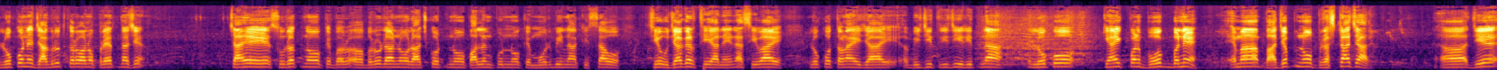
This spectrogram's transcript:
લોકોને જાગૃત કરવાનો પ્રયત્ન છે. ચાહે એ સુરતનો કે બર- બરોડાનો, રાજકોટનો, પાલનપુરનો કે મોરબીના કિસ્સાઓ જે ઉજાગર થયા ને એના સિવાય લોકો તણાઈ જાય, બીજી, ત્રીજી રીતના લોકો ક્યાંય પણ ભોગ બને એમાં ભાજપનો ભ્રષ્ટાચાર જે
